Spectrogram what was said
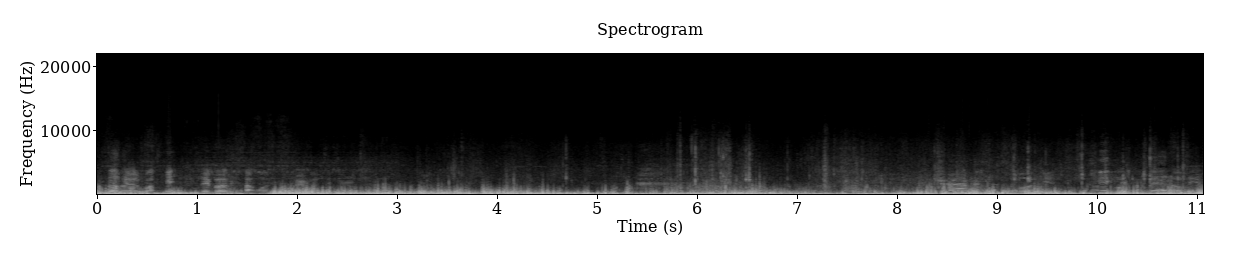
You got a bucket? They both got one. Very much agreed. Travis is fucking. fucking bad up here.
